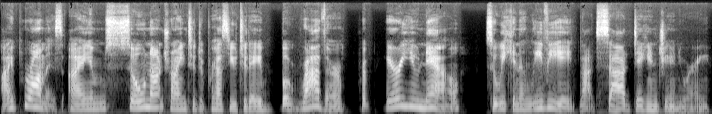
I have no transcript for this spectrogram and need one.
I promise I am so not trying to depress you today, but rather prepare you now so we can alleviate that sad day in January.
